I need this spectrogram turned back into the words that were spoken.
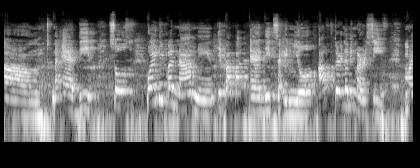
um, na-edit. So, pwede ba namin ipapa-edit sa inyo after namin ma-receive? My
